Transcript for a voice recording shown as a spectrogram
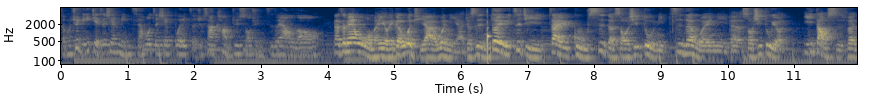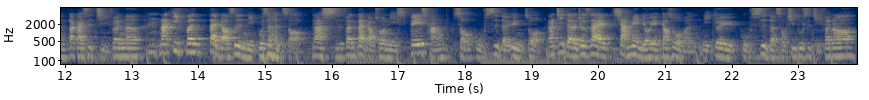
怎么去理解这些名词啊或这些规则，就是要靠你去搜寻资料喽。那这边我们有一个问题要来问你啊，就是对于自己在股市的熟悉度，你自认为你的熟悉度有？一到十分大概是几分呢？嗯，那一分代表是你不是很熟，那十分代表说你非常熟股市的运作。那记得就是在下面留言告诉我们你对于股市的熟悉度是几分哦。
